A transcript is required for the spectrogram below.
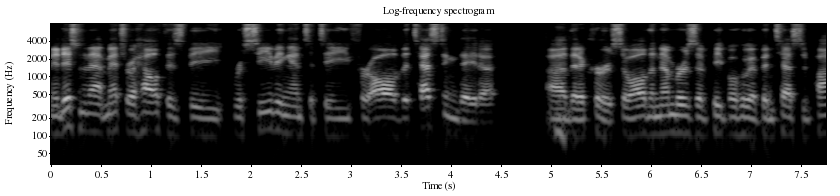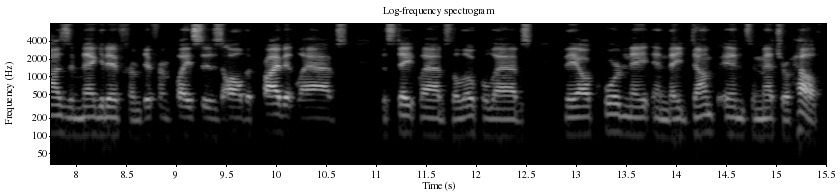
In addition to that, Metro Health is the receiving entity for all the testing data uh, that occurs. So, all the numbers of people who have been tested positive, negative from different places, all the private labs, the state labs, the local labs, they all coordinate and they dump into Metro Health,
